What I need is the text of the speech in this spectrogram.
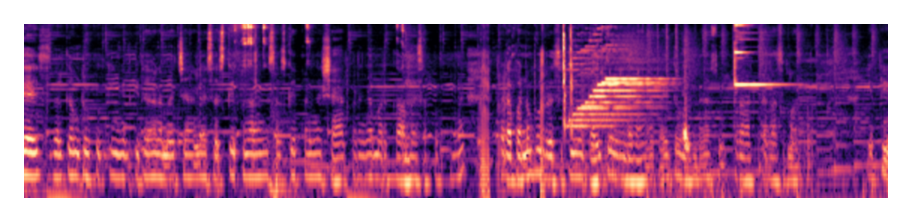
கைஸ் வெல்கம் டு குக்கிங் கிட்ட நம்ம சேனலை சப்ஸ்கிரைப் பண்ணாங்க சப்ஸ்கிரைப் பண்ணுங்கள் ஷேர் பண்ணுங்கள் மறக்காமல் சப்போர்ட் பண்ணுங்கள் இப்போ நான் பண்ண போகிற ரெசிபி பைத்த உருண்டைதாங்க பைத்த உருண்டை சூப்பராக அட்டகாசமாக இருக்கும். எப்படி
